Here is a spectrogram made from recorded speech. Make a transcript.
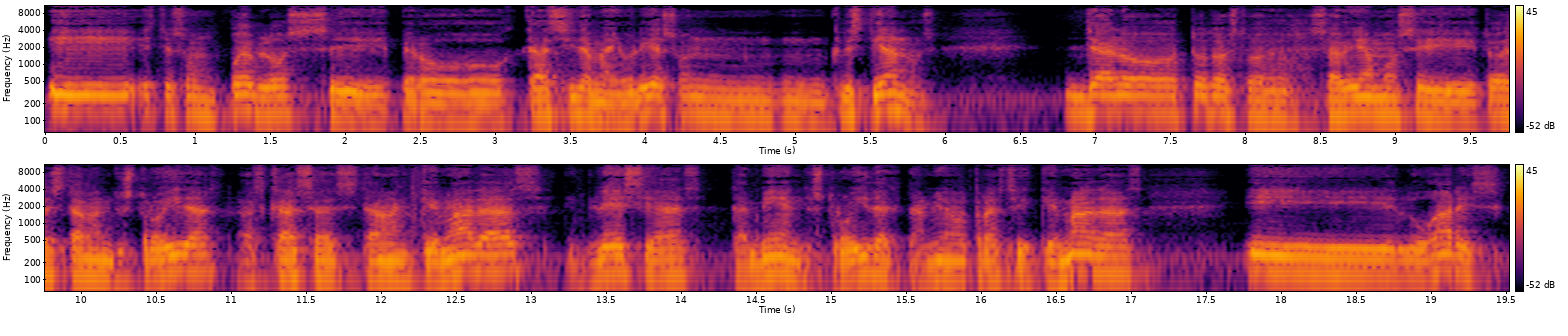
Y estos son pueblos, eh, pero casi la mayoría son cristianos. Ya lo, todos lo sabíamos, y todas estaban destruidas, las casas estaban quemadas, iglesias también destruidas, también otras quemadas, y lugares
